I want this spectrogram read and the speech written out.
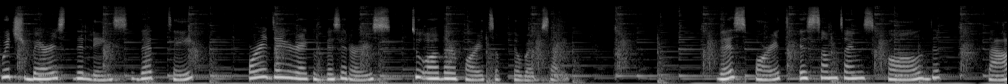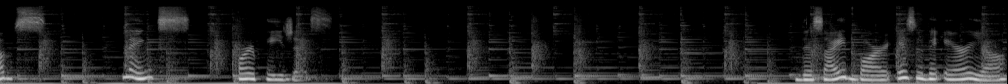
which bears the links that take or direct visitors to other parts of the website. This part is sometimes called tabs, links, or pages. The sidebar is the area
